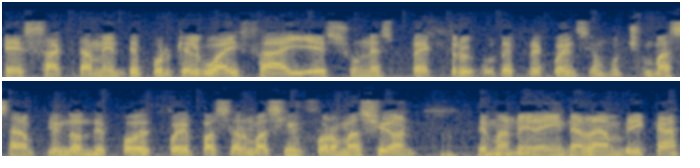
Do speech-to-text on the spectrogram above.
exactamente, porque el Wi-Fi es un espectro de frecuencia mucho más amplio en donde puede, puede pasar más información de manera inalámbrica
